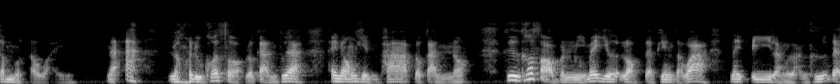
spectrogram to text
กำหนดเอาไว้นะอะเรามาดูข้อสอบแล้วกันเพื่อให้น้องเห็นภาพแล้วกันเนาะคือข้อสอบมันมีไม่เยอะหรอกแต่เพียงแต่ว่าในปีหลังๆ คือแต่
